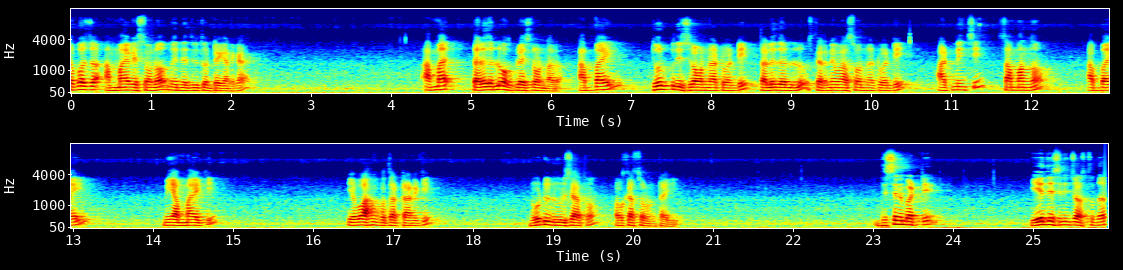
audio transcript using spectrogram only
సపోజ్ అమ్మాయి విషయంలో మీరు ఎదుగుతుంటే కనుక అమ్మాయి తల్లిదండ్రులు ఒక ప్లేస్లో ఉన్నారు. అబ్బాయి తూర్పు దిశలో ఉన్నటువంటి తల్లిదండ్రులు స్థిర నివాసం ఉన్నటువంటి అటు నుంచి సంబంధం అబ్బాయి మీ అమ్మాయికి వివాహం కుదరటానికి నూటికి నూరు శాతం అవకాశాలు ఉంటాయి. దిశని బట్టి ఏ దిశ నుంచి వస్తుందో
